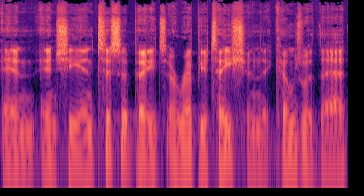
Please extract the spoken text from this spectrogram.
and and she anticipates a reputation that comes with that,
